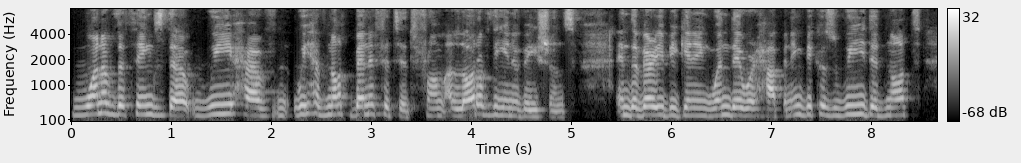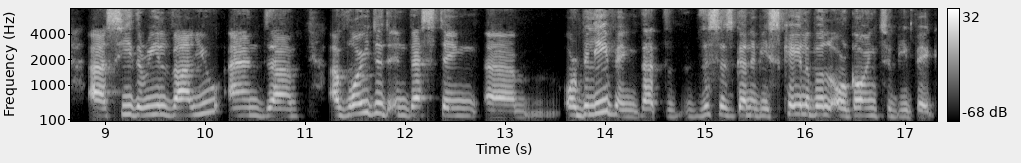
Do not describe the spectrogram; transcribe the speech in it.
one of the things that we have we have not benefited from a lot of the innovations in the very beginning when they were happening because we did not uh, see the real value and uh, avoided investing um, or believing that this is going to be scalable or going to be big.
